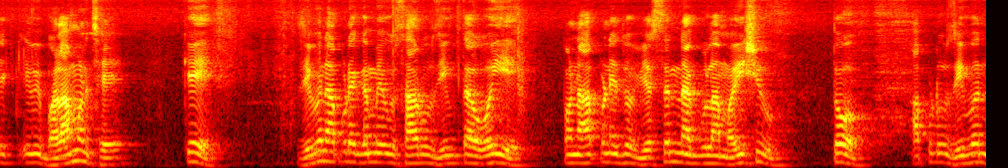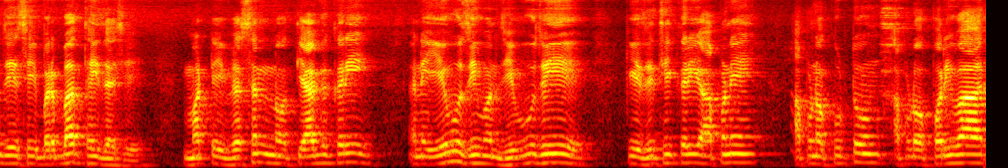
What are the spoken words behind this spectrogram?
એક એવી ભલામણ છે કે જીવન આપણે ગમે એવું સારું જીવતા હોઈએ, પણ આપણે જો વ્યસનના ગુલામ હઈશું, તો આપણું જીવન જે છે એ બરબાદ થઈ જશે. માટે વ્યસનનો ત્યાગ કરી અને એવું જીવન જીવવું જોઈએ કે જેથી કરી આપણે, આપણો કુટુંબ, આપણો પરિવાર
